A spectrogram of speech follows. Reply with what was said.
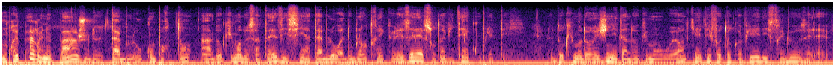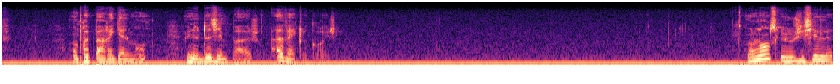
On prépare une page de tableau comportant un document de synthèse, ici un tableau à double entrée que les élèves sont invités à compléter. Le document d'origine est un document Word qui a été photocopié et distribué aux élèves. On prépare également une deuxième page avec le corrigé. On lance le logiciel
